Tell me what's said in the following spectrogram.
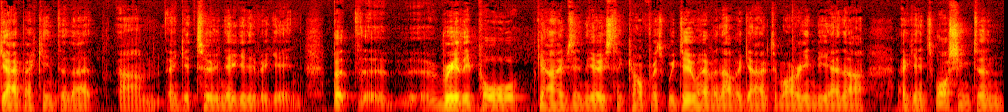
go back into that. Um, and get too negative again. But the really poor games in the Eastern Conference. We do have another game tomorrow, Indiana against Washington.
